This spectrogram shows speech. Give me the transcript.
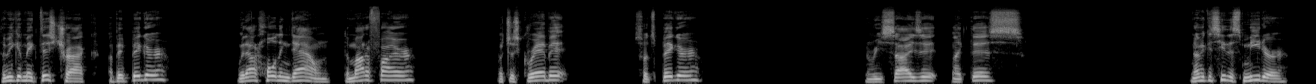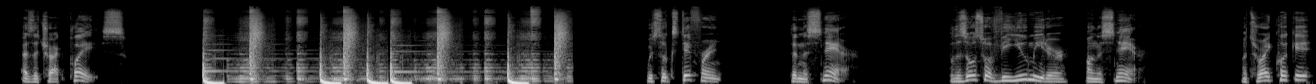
Then we can make this track a bit bigger without holding down the modifier, but just grab it so it's bigger and resize it like this. Now we can see this meter as the track plays. Which looks different than the snare. But there's also a VU meter on the snare. Let's right click it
